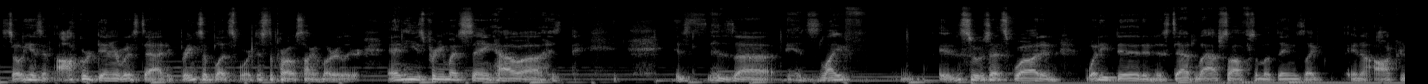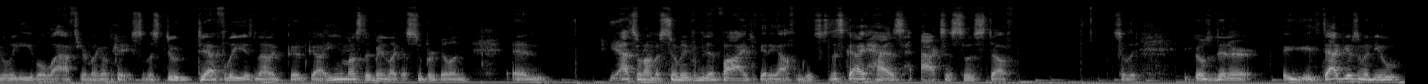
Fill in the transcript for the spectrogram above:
So he has an awkward dinner with his dad. He brings a blood sport. This is the part I was talking about earlier. And he's pretty much saying how uh, his his his uh his life in Suicide Squad and what he did, and his dad laughs off some of the things like in an awkwardly evil laughter. I'm like, okay, so this dude definitely is not a good guy. He must have been like a super villain, and that's what I'm assuming from the vibes getting off him because this guy has access to this stuff. So he goes to dinner. His dad gives him a new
